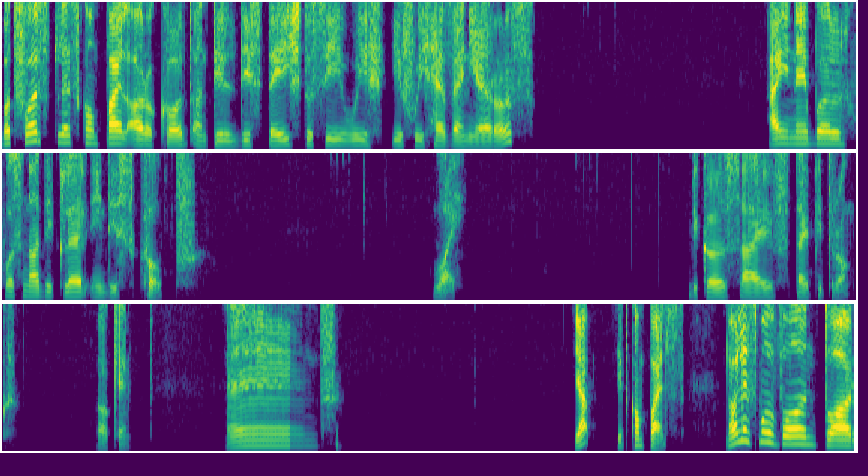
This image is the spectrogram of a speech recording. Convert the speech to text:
But first, let's compile our code until this stage to see if we have any errors. I enable was not declared in this scope. Why? Because I've typed it wrong. Okay. And yep, it compiles. Now let's move on to our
